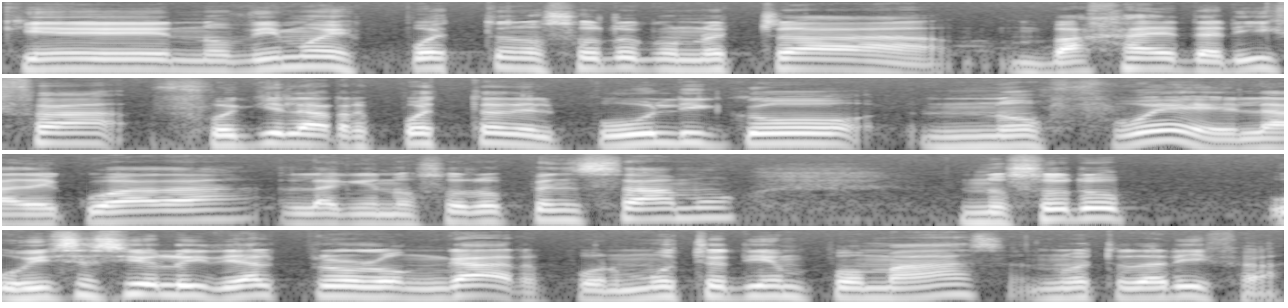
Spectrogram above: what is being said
que nos vimos expuestos nosotros con nuestra baja de tarifa fue que la respuesta del público no fue la adecuada, la que nosotros pensamos. Nosotros hubiese sido lo ideal prolongar por mucho tiempo más nuestra tarifa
